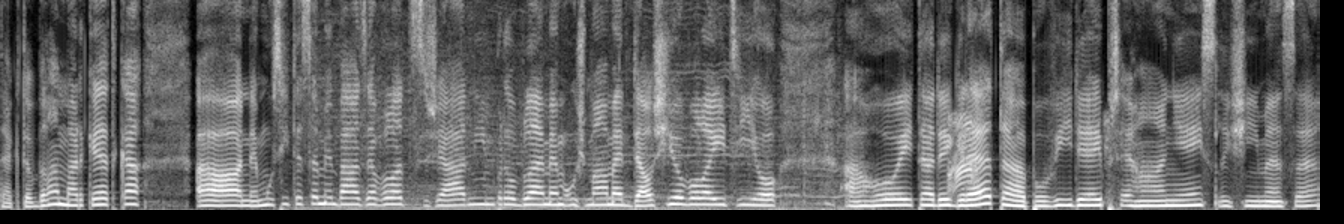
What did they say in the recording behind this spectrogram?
Tak to byla Markétka. A nemusíte se mi bát zavolat s žádným problémem, už máme dalšího volajícího. Ahoj, tady Greta, povídej, přeháněj, slyšíme se?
